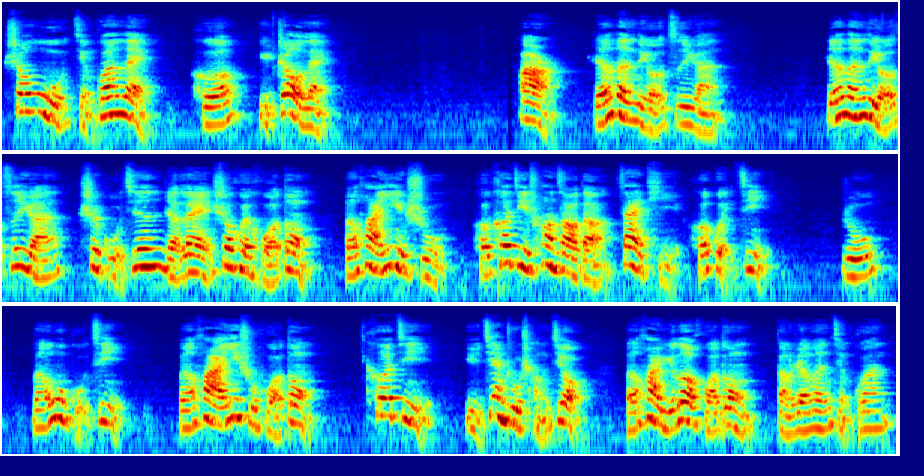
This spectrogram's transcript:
生物景观类和宇宙类。二、人文旅游资源。人文旅游资源是古今人类社会活动、文化艺术和科技创造的载体和轨迹，如文物古迹、文化艺术活动、科技与建筑成就、文化娱乐活动。等人文景观。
